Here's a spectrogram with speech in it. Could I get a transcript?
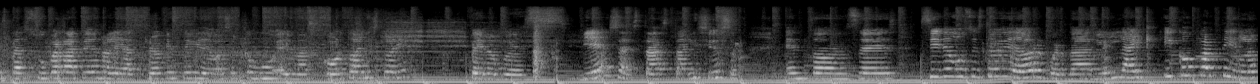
está súper rápido en realidad, creo que este video va a ser como el más corto de la historia, pero pues bien, o sea, está, está delicioso. Entonces, si te gusta este video, recuerda darle like y compartirlo.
